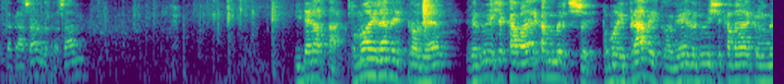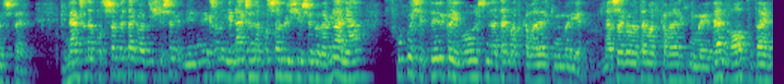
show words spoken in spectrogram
Zapraszam, zapraszam. I teraz tak, po mojej lewej stronie znajduje się kawalerka numer 3, po mojej prawej stronie znajduje się kawalerka numer 4. Jednakże na potrzeby tego dzisiejszego, jednakże, na potrzeby dzisiejszego nagrania skupmy się tylko i wyłącznie na temat kawalerki numer 1. Dlaczego na temat kawalerki numer 1? O, tutaj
